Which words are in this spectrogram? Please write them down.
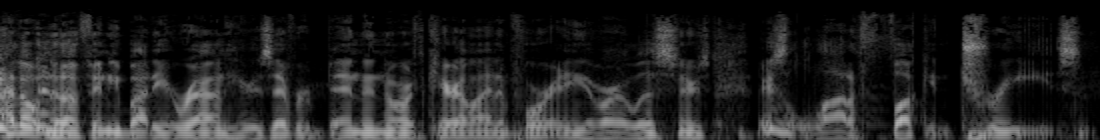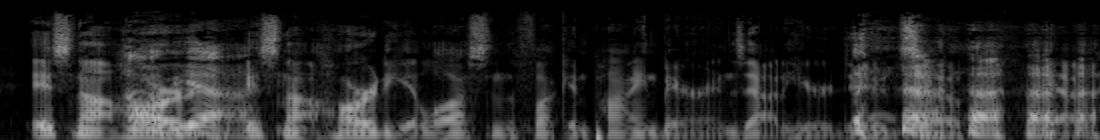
I don't know if anybody around here has ever been to North Carolina before. Any of our listeners, there's a lot of fucking trees. It's not hard. yeah. It's not hard to get lost in the fucking pine barrens out here, dude. So yeah,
